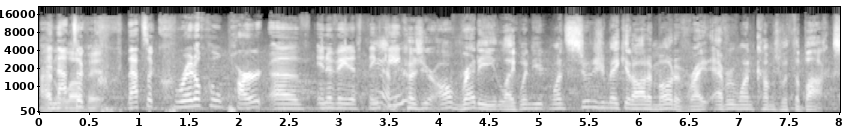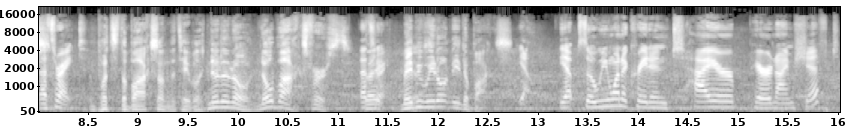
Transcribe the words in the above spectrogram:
I and that's love a it. that's a critical part of innovative Yeah, thinking. because you're already like when you once as soon as you make it automotive, right? Everyone comes with the box. that's right. And puts the box on the table. Like, no, no, no, no box first. That's right. Maybe we don't need a box. Yep. Yep. So we want to create an entire paradigm shift.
